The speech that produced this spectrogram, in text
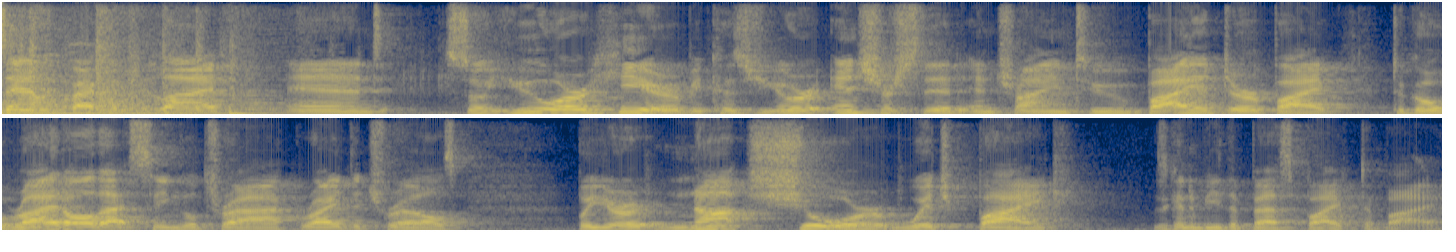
Back. Sam with Backcountry Life, and so you are here because you're interested in trying to buy a dirt bike to go ride all that single track, ride the trails, but you're not sure which bike is going to be the best bike to buy.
